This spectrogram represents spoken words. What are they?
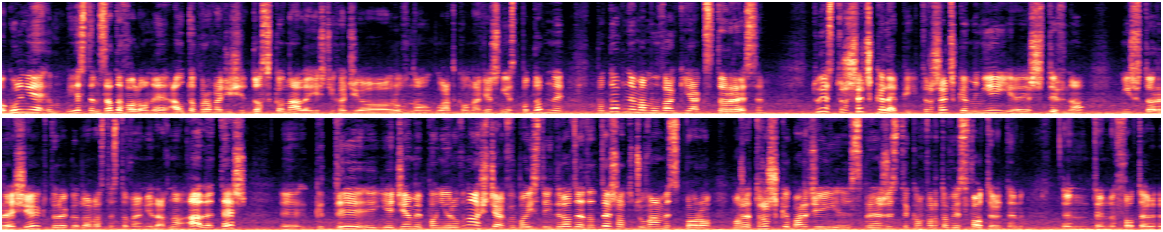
Ogólnie jestem zadowolony, auto prowadzi się doskonale, jeśli chodzi o równą, gładką nawierzchnię. Jest podobny, podobne mam uwagi jak z Torresem. Tu jest troszeczkę lepiej, troszeczkę mniej e, sztywno niż w Torresie, którego dla Was testowałem niedawno, ale też gdy jedziemy po nierównościach, wyboistej drodze, to też odczuwamy sporo, może troszkę bardziej sprężysty, komfortowy jest fotel, ten, ten, ten fotel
